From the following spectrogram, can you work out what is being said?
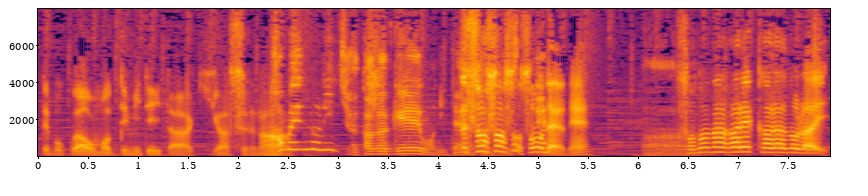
って僕は思って見ていた気がするな。仮面の忍者赤影も似たようなね、そうそうそう、そうだよね。うんその流れからの来、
